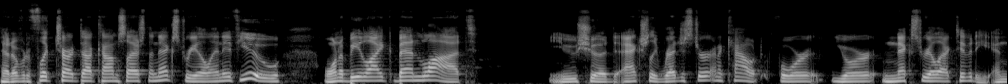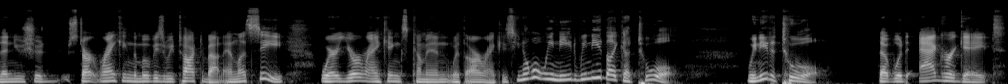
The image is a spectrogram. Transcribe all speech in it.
Head over to flickchart.com slash the next reel. And if you want to be like Ben Lott, you should actually register an account for your next reel activity. And then you should start ranking the movies we talked about. And let's see where your rankings come in with our rankings. You know what we need? We need like a tool. We need a tool that would aggregate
